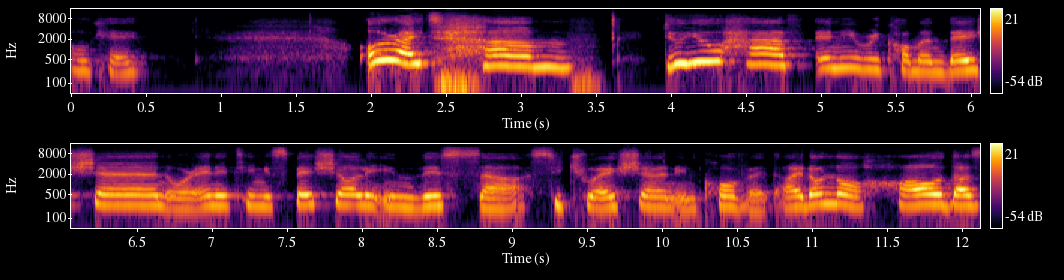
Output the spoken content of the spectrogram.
Okay. All right. Um, do you have any recommendation or anything especially in this uh, situation in covid? I don't know how does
